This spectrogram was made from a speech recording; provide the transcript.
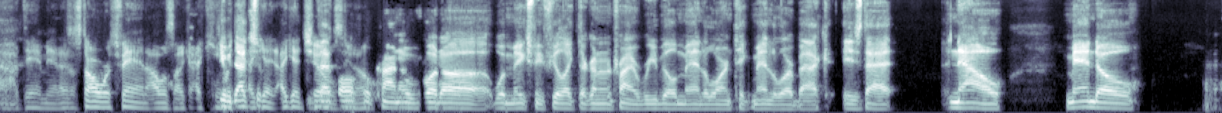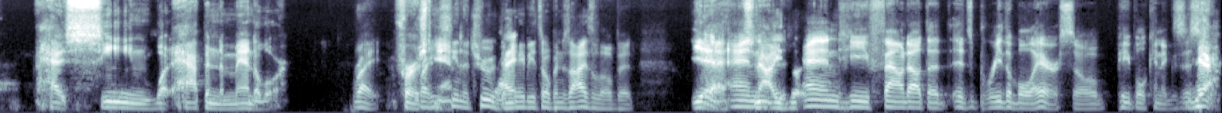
oh damn man, as a Star Wars fan, I was like, I can't. Yeah, that's- I get, I get chills. that's you also know? kind of what uh what makes me feel like they're going to try and rebuild Mandalore and take Mandalore back is that now Mando has seen what happened to Mandalore right. First, Right. He's seen the truth, right? and maybe it's opened his eyes a little bit. yeah, and so now he's and he found out that it's breathable air, so people can exist. Yeah. here.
